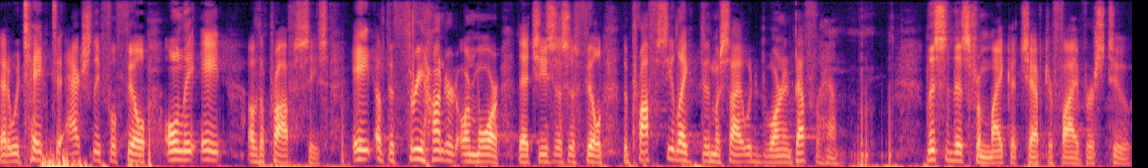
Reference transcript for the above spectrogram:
that it would take to actually fulfill only eight of the prophecies, eight of the 300 or more that Jesus has filled. The prophecy like the Messiah would be born in Bethlehem. Listen to this from Micah chapter 5, verse 2.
